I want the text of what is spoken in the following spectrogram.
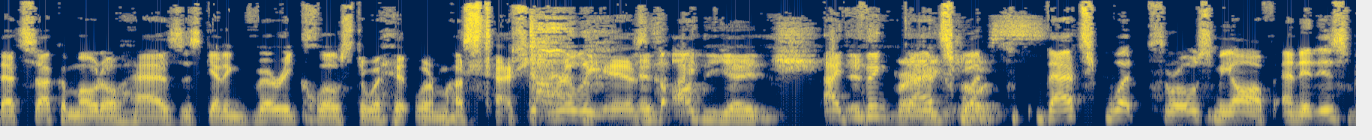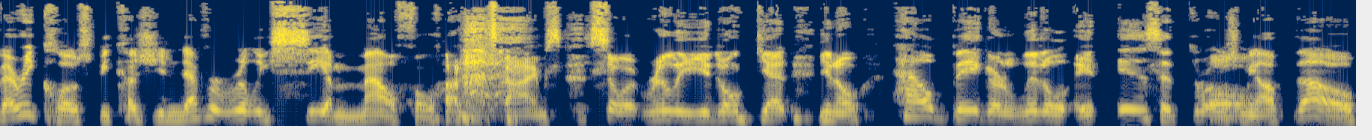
that Sakamoto has is getting very close to a Hitler mustache. It really is. It's I on the edge. I It's think that's what that's what throws me off, and it is very close because you never really see a mouth a lot of times. so it really you don't get you know how big or little it is. It throws me Oh. off, though.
